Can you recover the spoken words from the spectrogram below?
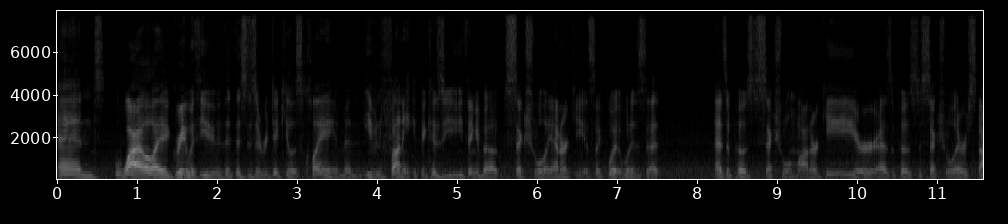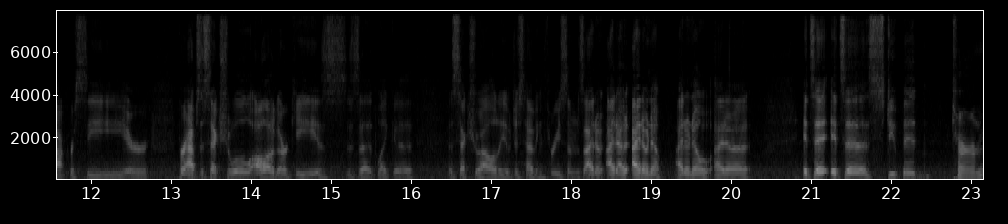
And while I agree with you that this is a ridiculous claim and even funny, because you, you think about sexual anarchy, it's like, what, what is that as opposed to sexual monarchy or as opposed to sexual aristocracy or perhaps a sexual oligarchy? Is, is that like a, a sexuality of just having threesomes? I don't, I don't, I don't know. I don't know. I don't, it's a, it's a stupid term.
